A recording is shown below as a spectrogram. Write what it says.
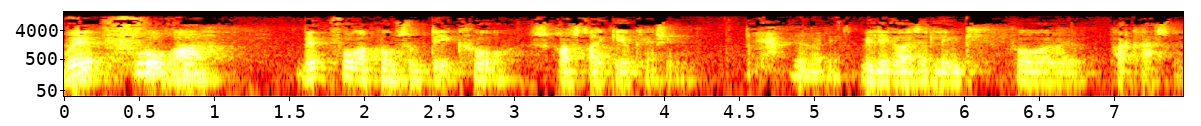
webfora, webfora.dk-geocaching. Ja, det er rigtigt. Vi lægger også et link på øh, podcasten.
